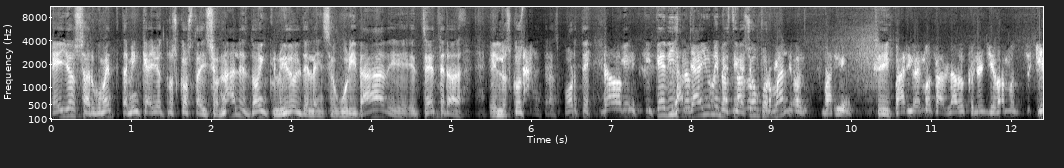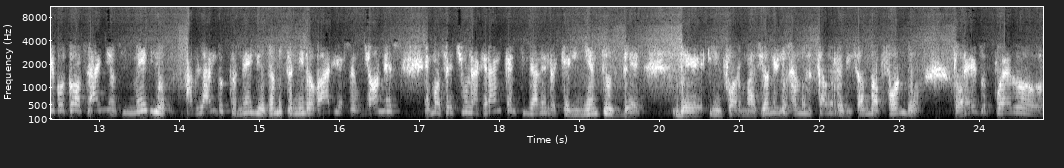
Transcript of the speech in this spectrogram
ellos argumentan también que hay otros costos adicionales, ¿no? Incluido el de la inseguridad, eh, etcétera, eh, los costos de transporte. ¿Qué, qué, dice? ¿Ya hay una investigación formal? Mario, sí. Mario, hemos hablado con ellos, llevamos, llevo dos años y medio hablando con ellos, hemos tenido varias reuniones, hemos hecho una gran cantidad de requerimientos de, información y los hemos estado revisando a fondo. Por eso puedo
